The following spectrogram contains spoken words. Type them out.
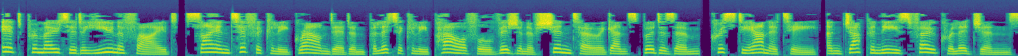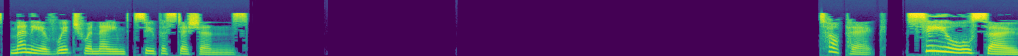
It promoted a unified, scientifically grounded and politically powerful vision of Shinto against Buddhism, Christianity, and Japanese folk religions, many of which were named superstitions. Topic. See also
